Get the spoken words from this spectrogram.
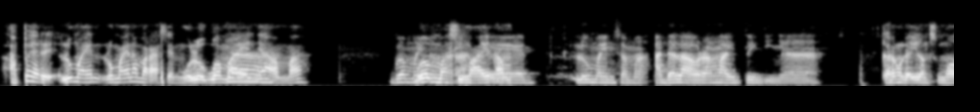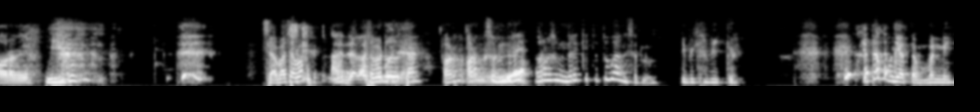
apa ya, Re? Lu main lu main sama Rasen mulu, gua Ya. mainnya sama Gua main Gua sama masih main sama- Rasen. Lu main sama adalah orang lah itu intinya. Sekarang udah hilang semua orang ya. Iya. Siapa siapa? Ada lah Siapa dulu? Orang orang sebenarnya orang sebenarnya kita tuh bangsat loh. Dipikir-pikir. kita punya temen nih.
